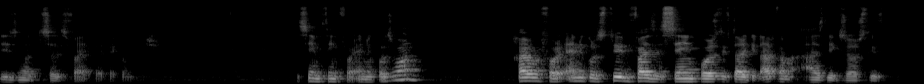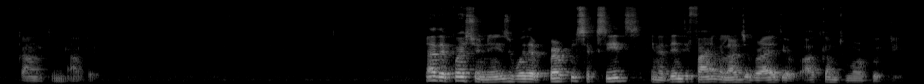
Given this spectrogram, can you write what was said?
is not satisfied by the condition. The same thing for n equals 1. However, for n equals 2, it finds the same positive target outcome as the exhaustive counting algorithm. Now the question is whether PerpLE succeeds in identifying a larger variety of outcomes more quickly.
